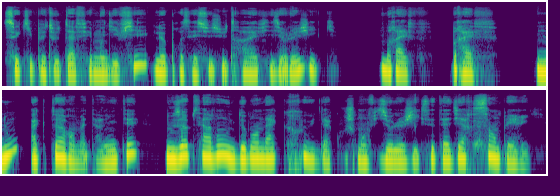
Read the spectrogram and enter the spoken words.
ce qui peut tout à fait modifier le processus du travail physiologique. Bref, bref, nous, acteurs en maternité, nous observons une demande accrue d'accouchement physiologique, c'est-à-dire sans péri.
